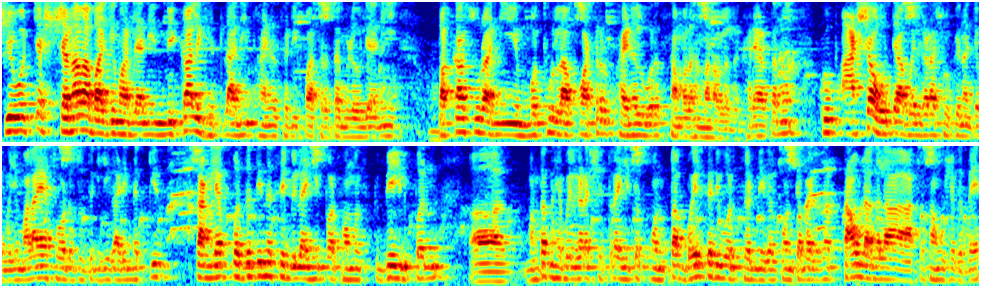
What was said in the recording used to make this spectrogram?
शेवटच्या क्षणाला बाजी मारली आणि निकाल घेतला आणि फायनलसाठी पात्रता मिळवली. आणि बकासूर आणि मथुरला क्वार्टर फायनलवरच समाधान मानावं लागलं खऱ्या अर्थानं खूप आशा होत्या बैलगाडा शौकीनांच्या. म्हणजे मला असं वाटत होतं की ही गाडी नक्कीच चांगल्या पद्धतीनं सेमीला ही परफॉर्मन्स देईल. पण म्हणतात ना हे बैलगाडा क्षेत्र आहे. तर कोणता बैल कधी वर चढ निघेल कोणत्या बैलाचा ताव लागला असं सांगू शकत आहे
